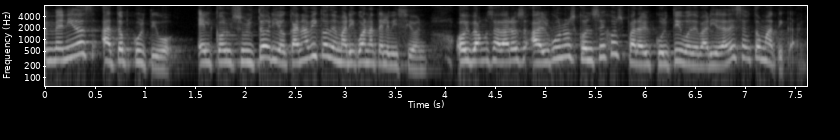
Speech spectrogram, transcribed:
Bienvenidos a Top Cultivo, el consultorio canábico de Marihuana Televisión. Hoy vamos a daros algunos consejos para el cultivo de variedades automáticas.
